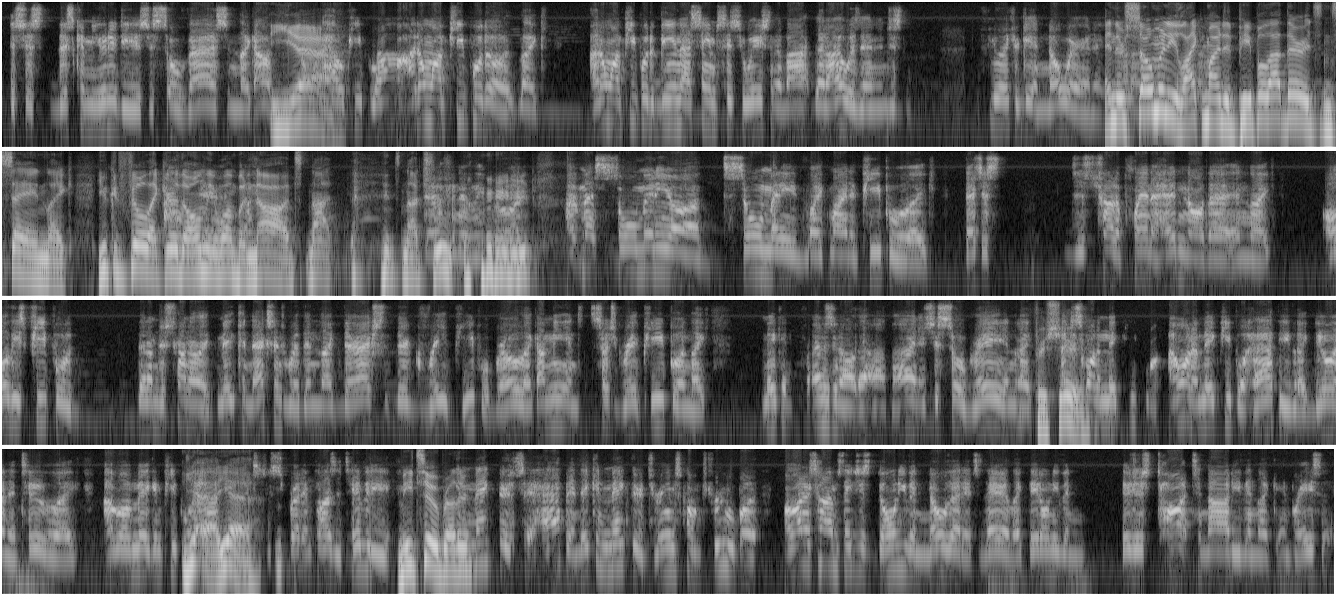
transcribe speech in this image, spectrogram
it's just this community is just so vast and like I, I Yeah. want to help people out. I don't want people to like I don't want people to be in that same situation that I that I was in and just feel like you're getting nowhere in it. And there's so I mean? many like-minded people out there. It's insane. Like you could feel like you're the Oh, only yeah. one, but nah, it's not. It's not true. Like, I've met so many, uh, so many like-minded people, like that just, just try to plan ahead and all that, and like all these people that I'm just trying to like make connections with, and like they're actually they're great people, bro. Like I'm meeting such great people, and like making friends and all that online. It's just so great, and like For sure. I just want to make people. I want to make people happy, like doing it too. Like I love making people Yeah, happy. yeah. like, just spreading positivity Me too, brother. they can make their shit happen. They can make their dreams come true, but a lot of times they just don't even know that it's there. Like they don't even they're just taught to not even like embrace it.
